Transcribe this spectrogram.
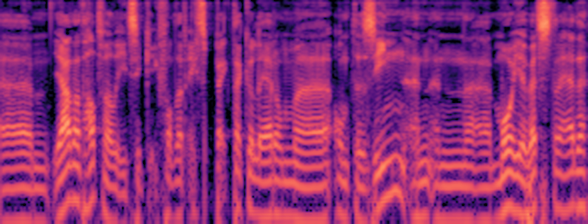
Um, ja, dat had wel iets. Ik, ik vond het echt spectaculair om, uh, om te zien. En, en mooie wedstrijden.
